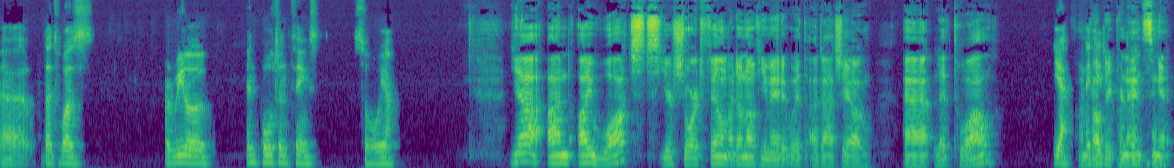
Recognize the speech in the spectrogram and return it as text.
Uh, that was a real important thing. So yeah. Yeah, and I watched your short film. I don't know if you made it with Adagio, uh, L'Etoile. Yeah, I'm I probably did. pronouncing it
